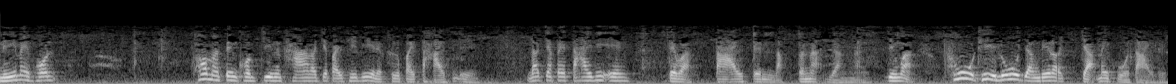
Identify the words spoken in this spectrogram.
หนีไม่พ้น เพราะมันเป็นความจริงทางเราจะไปที่นี่เนี่ยคือไปตายนั่นเอง เราจะไปตายนี่เอง แต่ว่าตายเป็นลักษณะอย่างไรจึงว่าผู้ที่รู้อย่างนี้เราจะไม่กลัวตายเลย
